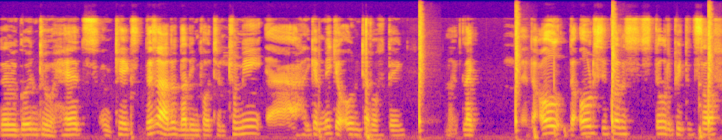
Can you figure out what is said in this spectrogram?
Then we go into heads and kicks. These are not that important to me. Uh, you can make your own type of thing. Like the old, the old sequence still repeats itself.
